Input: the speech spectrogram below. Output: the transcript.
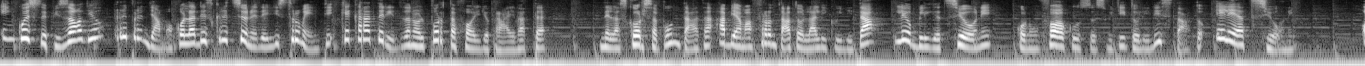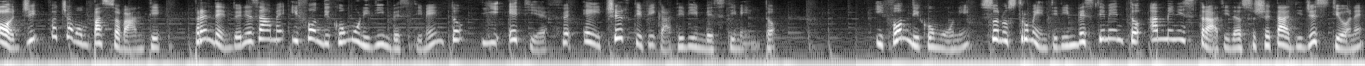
In questo episodio riprendiamo con la descrizione degli strumenti che caratterizzano il portafoglio private. Nella scorsa puntata abbiamo affrontato la liquidità, le obbligazioni, con un focus sui titoli di Stato, e le azioni. Oggi facciamo un passo avanti, prendendo in esame i fondi comuni di investimento, gli ETF e i certificati di investimento. I fondi comuni sono strumenti di investimento amministrati da società di gestione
